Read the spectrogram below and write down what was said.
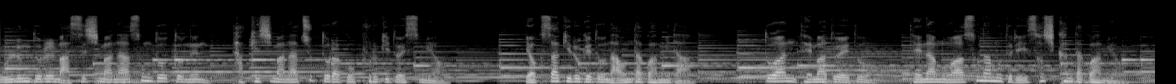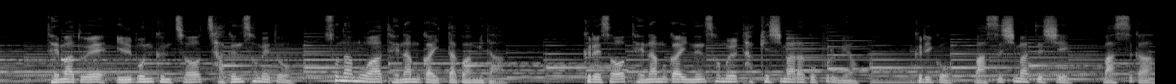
울릉도를 마스시마나 송도 또는 다케시마나 축도라고 부르기도 했으며 역사 기록에도 나온다고 합니다. 또한 대마도에도 대나무와 소나무들이 서식한다고 하며 대마도의 일본 근처 작은 섬에도 소나무와 대나무가 있다고 합니다. 그래서 대나무가 있는 섬을 다케시마라고 부르며 그리고 마스시마 뜻이 마스가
